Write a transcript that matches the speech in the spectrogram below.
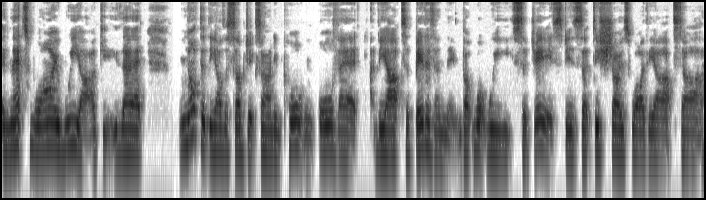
and that's why we argue that not that the other subjects aren't important or that the arts are better than them, but what we suggest is that this shows why the arts are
